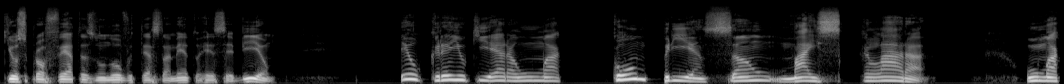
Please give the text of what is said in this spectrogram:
que os profetas no Novo Testamento recebiam, eu creio que era uma compreensão mais clara, uma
